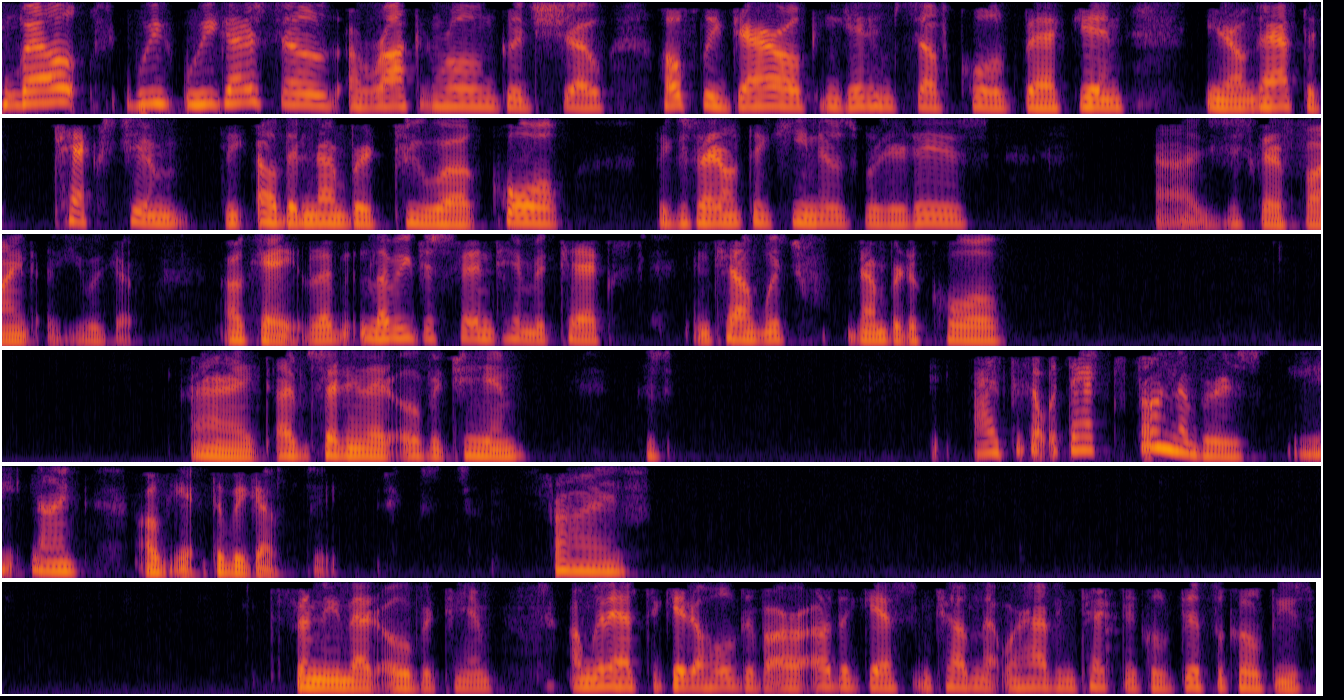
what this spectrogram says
Well, we we got ourselves a rock and roll and good show. Hopefully, Daryl can get himself called back in. You know, I'm gonna have to text him the other number to uh, call because I don't think he knows what it is. Uh, you just got to find. Here we go. Okay, let me, let me just send him a text and tell him which number to call. All right, I'm sending that over to him because I forgot what that phone number is. Eight nine. Oh yeah, there we go. Three, six, five. Sending that over to him. I'm going to have to get a hold of our other guests and tell them that we're having technical difficulties,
